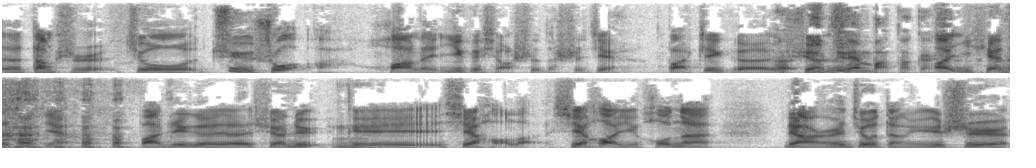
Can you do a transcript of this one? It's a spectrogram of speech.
呃当时就据说啊。花了一个小时的时间，把这个旋律啊一天的时间，把这个旋律给写好了。写好以后呢，两人就等于是，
